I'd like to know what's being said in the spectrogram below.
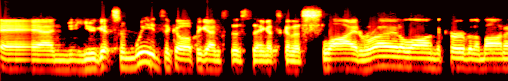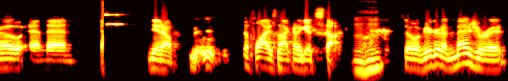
and you get some weeds that go up against this thing. It's going to slide right along the curve of the mono, and then you know the fly's not going to get stuck. hmm So if you're going to measure it,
